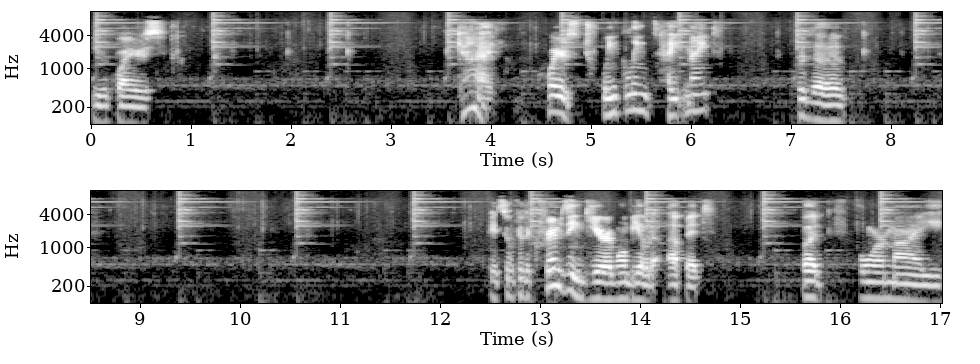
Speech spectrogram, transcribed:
He requires God, requires Twinkling Titanite for the... Okay, so for the Crimson gear, I won't be able to up it. But for my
